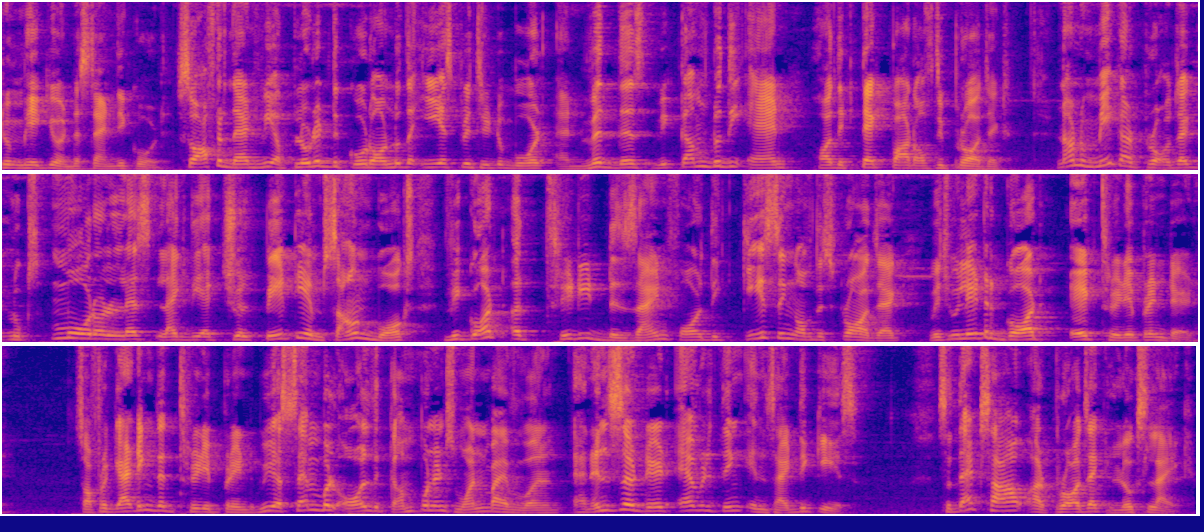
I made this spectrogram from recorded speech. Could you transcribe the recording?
to make you understand the code. So after that we uploaded the code onto the ESP32 board and with this we come to the end for the tech part of the project. Now to make our project looks more or less like the actual Paytm soundbox, we got a 3D design for the casing of this project which we later got it 3D printed. So after getting the 3D print, we assembled all the components one by one and inserted everything inside the case. So that's how our project looks like.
